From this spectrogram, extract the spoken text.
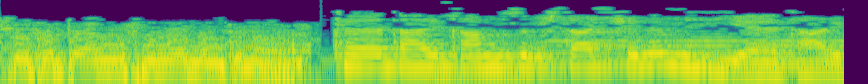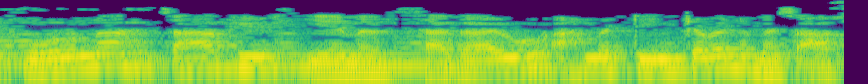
የ professional ኢትዮጵያውያን ሙስሊሞች ድምፅ ነው። ከታሪክ አምድ ዝግጅታችንም የታሪክ ምሁሩና ጸሐፊ የመብት ታጋዩ አህመዲን ጀበል መጽሐፍ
